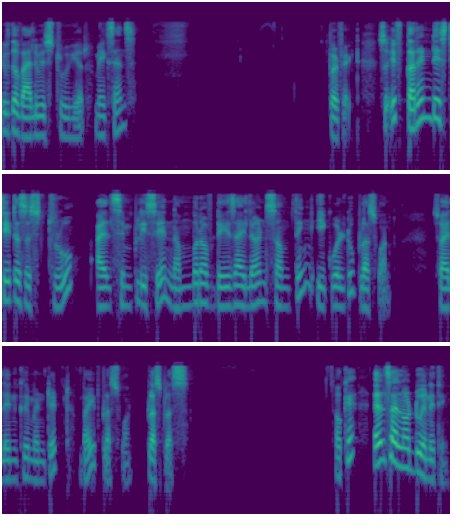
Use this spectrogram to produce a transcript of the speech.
if the value is true here. Make sense? Perfect. So if current day status is true, I'll simply say number of days I learned something equal to plus one. So I'll increment it by plus one, plus plus. Okay, else I'll not do anything.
